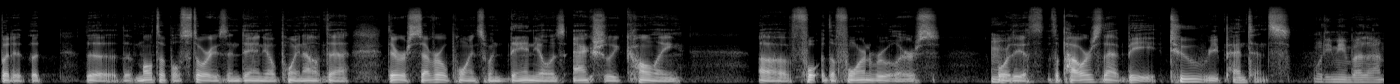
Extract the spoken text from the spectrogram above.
but it, the, the, the multiple stories in Daniel point out that there are several points when Daniel is actually calling uh, for the foreign rulers or the, the powers that be to repentance What do you mean by that?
